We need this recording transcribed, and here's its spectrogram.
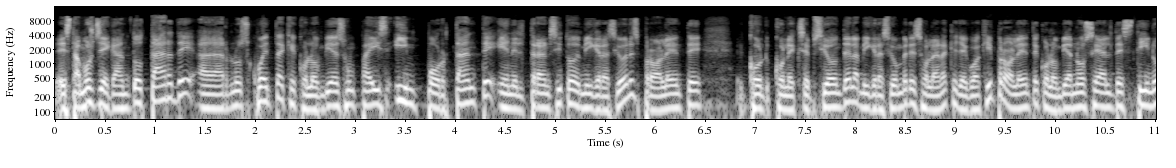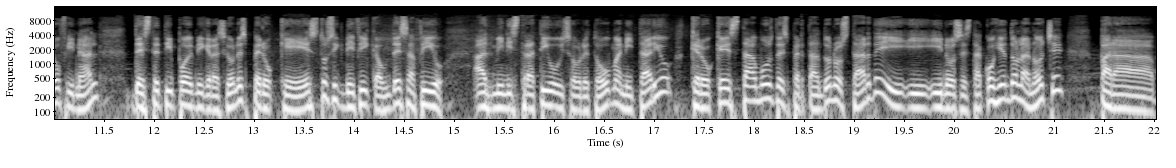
estamos llegando tarde a darnos cuenta que Colombia es un país importante en el tránsito de migraciones, probablemente eh, con, con excepción de la migración venezolana que llegó aquí, probablemente Colombia no sea el destino final de este tipo de migraciones, pero que esto significa un desafío administrativo y sobre todo humanitario, creo que estamos despertándonos tarde y, y- y nos está cogiendo la noche para,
